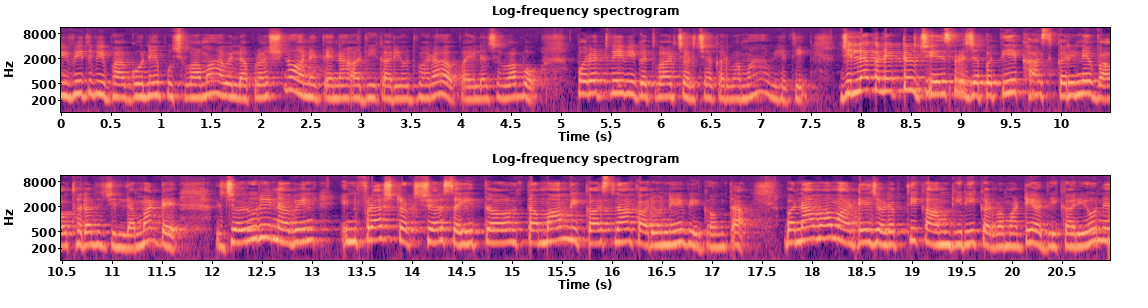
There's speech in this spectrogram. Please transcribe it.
વિવિધ વિભાગોને પૂછવામાં આવેલા પ્રશ્નો અને તેના અધિકારીઓ દ્વારા અપાયેલા જવાબો પરત્વે વિગતવાર ચર્ચા કરવામાં આવી હતી. જિલ્લા કલેક્ટર જે એસ પ્રજાપતિએ ખાસ કરીને વાવથરાદ જિલ્લા માટે જરૂરી નવીન ઇન્ફ્રાસ્ટ્રક્ચર સહિત તમામ વિકાસના કાર્યોને વેગવતા બનાવવા માટે ઝડપથી કામગીરી કરવા માટે અધિકારીઓને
